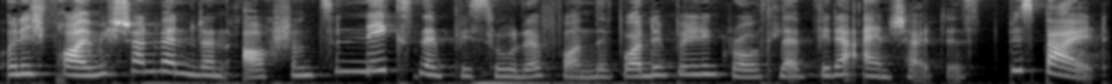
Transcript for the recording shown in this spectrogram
Und ich freue mich schon, wenn du dann auch schon zur nächsten Episode von The Bodybuilding Growth Lab wieder einschaltest. Bis bald!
